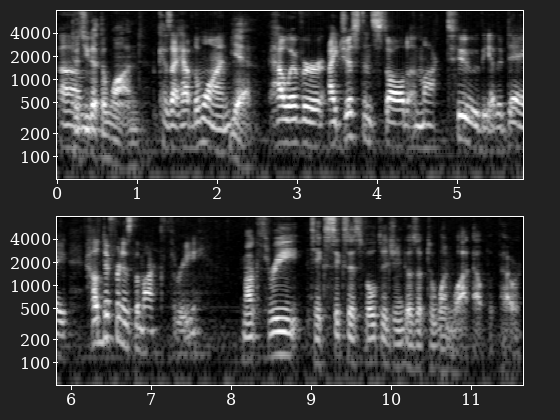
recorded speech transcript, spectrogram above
because um, you got the wand. because I have the one. Yeah, However, I just installed a Mach 2 the other day. How different is the Mach 3? Mach three takes 6S voltage and goes up to one watt output power.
